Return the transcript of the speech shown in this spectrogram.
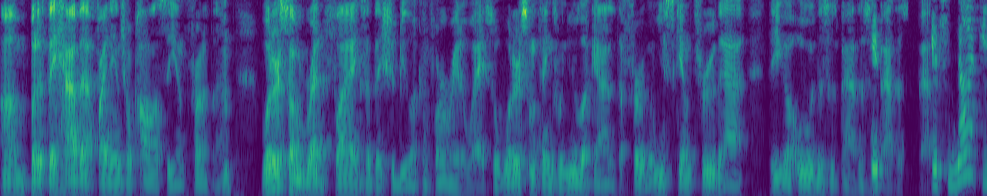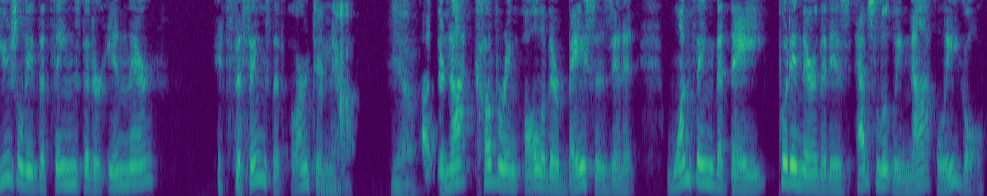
Um, but if they have that financial policy in front of them, what are some red flags that they should be looking for right away? So, what are some things when you look at it, the first, when you skim through that, that you go, "Oh, this is bad. This is it's, bad. This is bad." It's not usually the things that are in there; it's the things that aren't they're in there. Yeah, uh, they're not covering all of their bases in it. One thing that they put in there that is absolutely not legal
